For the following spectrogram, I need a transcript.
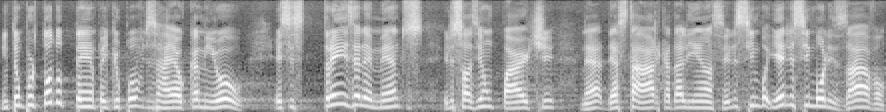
Então, por todo o tempo em que o povo de Israel caminhou, esses três elementos, eles faziam parte né, desta arca da aliança, eles, eles simbolizavam,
